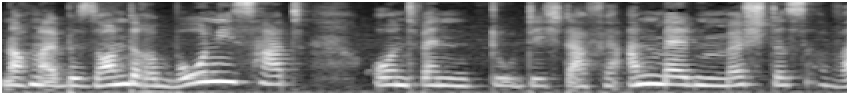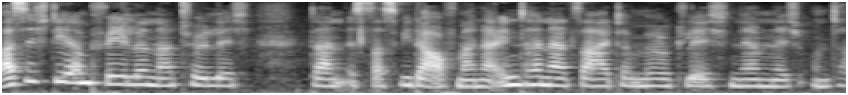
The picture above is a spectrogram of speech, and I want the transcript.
nochmal besondere Bonis hat. Und wenn du dich dafür anmelden möchtest, was ich dir empfehle natürlich, dann ist das wieder auf meiner Internetseite möglich, nämlich unter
